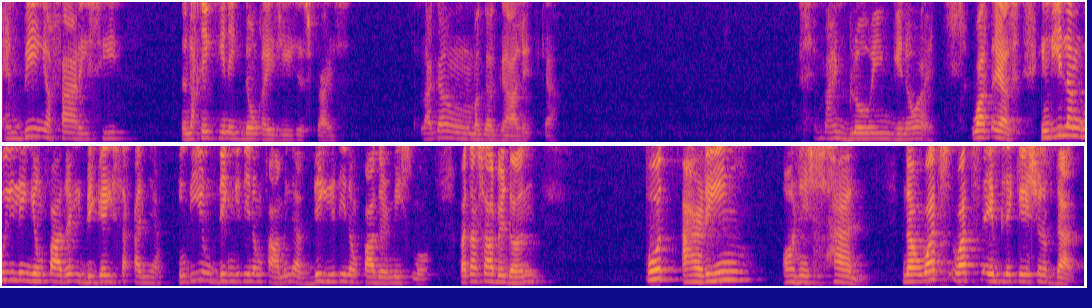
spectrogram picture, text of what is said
And being a Pharisee na nakikinig doon kay Jesus Christ, talagang magagalit ka. Kasi mind-blowing yung ginawa eh. What else? Hindi lang willing yung father ibigay sa kanya. Hindi yung dignity ng family, ang dignity ng father mismo. But ang sabi doon, put a ring on his hand. Now, what's what's the implication of that?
